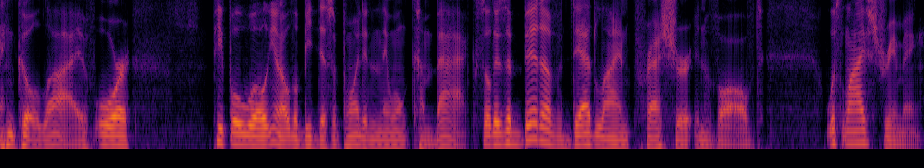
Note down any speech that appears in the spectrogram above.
and go live or people will, you know, they'll be disappointed and they won't come back. So there's a bit of deadline pressure involved with live streaming.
